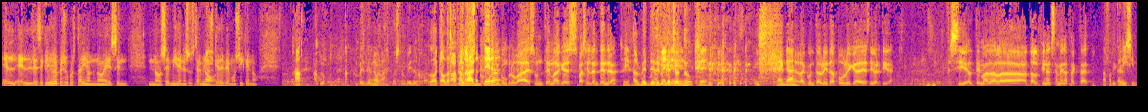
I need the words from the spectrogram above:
El, el desequilibrio presupuestario no es en, no se mide en esos términos No, que debemos y que no. Ah, No va. l'alcalde està L'alcalde no flipant. s'entera. Poden comprovar, és un tema que és fàcil d'entendre. Sí. El Méndez és un Ell- cachondo. Sí. Vinga. La comptabilitat pública és divertida. Sí, el tema de la, del finançament afectat. Afectadíssim.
